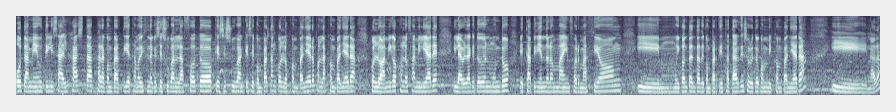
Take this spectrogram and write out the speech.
o también utiliza el hashtag para compartir. Estamos diciendo que se suban las fotos, que se suban, que se compartan con los compañeros, con las compañeras, con los amigos, con los familiares. Y la verdad que todo el mundo está pidiéndonos más información y muy contenta de compartir esta tarde, sobre todo con mis compañeras. Y nada,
